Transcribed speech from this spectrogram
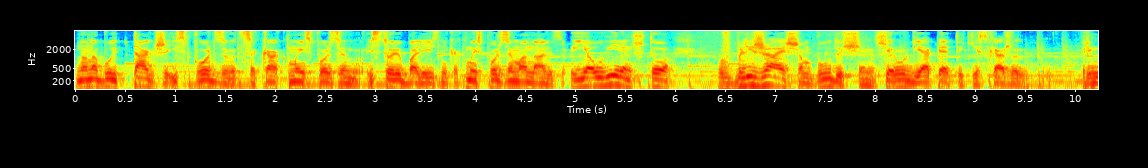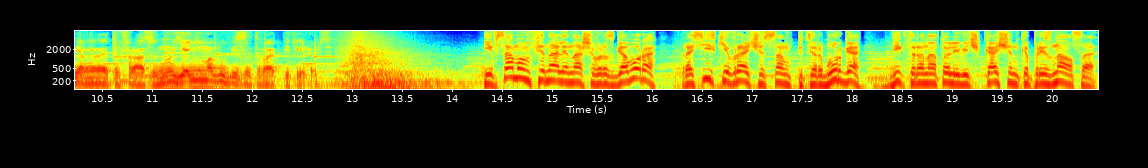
но она будет также использоваться, как мы используем историю болезни, как мы используем анализы. И я уверен, что в ближайшем будущем хирурги опять-таки скажут примерно эту фразу, ну, я не могу без этого оперировать. И в самом финале нашего разговора российский врач из Санкт-Петербурга Виктор Анатольевич Кащенко признался.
